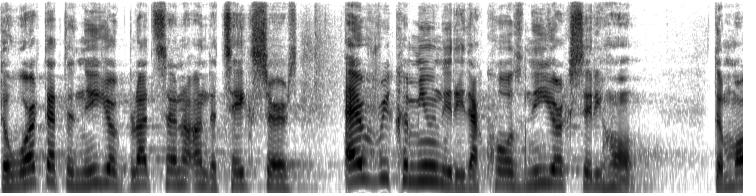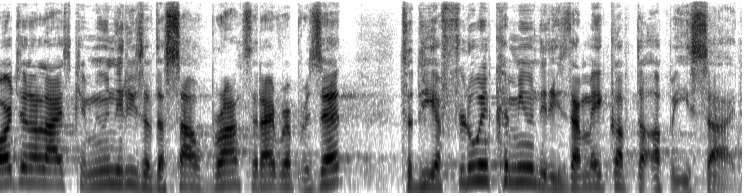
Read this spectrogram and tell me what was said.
The work that the New York Blood Center undertakes serves every community that calls New York City home the marginalized communities of the South Bronx that I represent, to the affluent communities that make up the Upper East Side.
